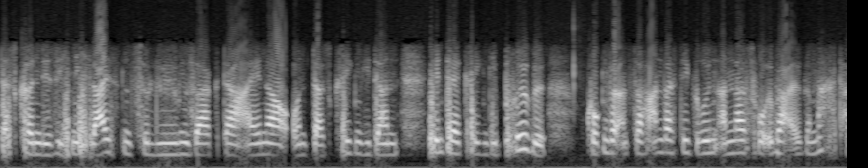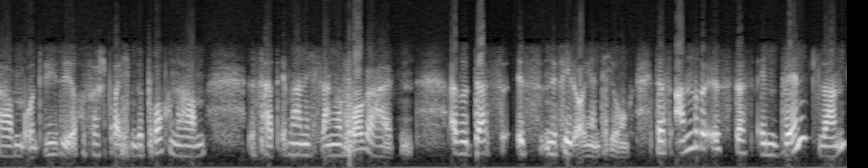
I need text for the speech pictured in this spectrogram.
Das können die sich nicht leisten zu lügen, sagt da einer, und das kriegen die dann, hinterher kriegen die Prügel. Gucken wir uns doch an, was die Grünen anderswo überall gemacht haben und wie sie ihre Versprechen gebrochen haben. Es hat immer nicht lange vorgehalten. Also das ist eine Fehlorientierung. Das andere ist, dass im Wendland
